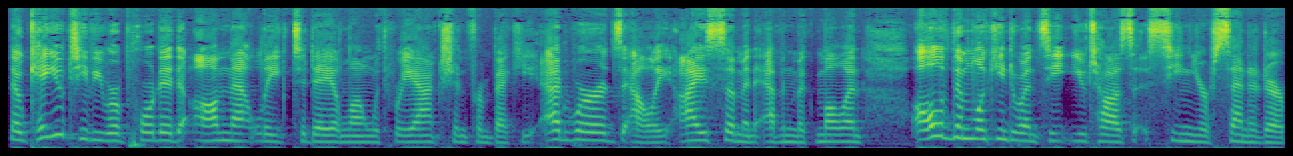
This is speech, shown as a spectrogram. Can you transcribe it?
Now, KUTV reported on that leak today, along with reaction from Becky Edwards, Ali Isom, and Evan McMullin, all of them looking to unseat Utah's senior senator.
